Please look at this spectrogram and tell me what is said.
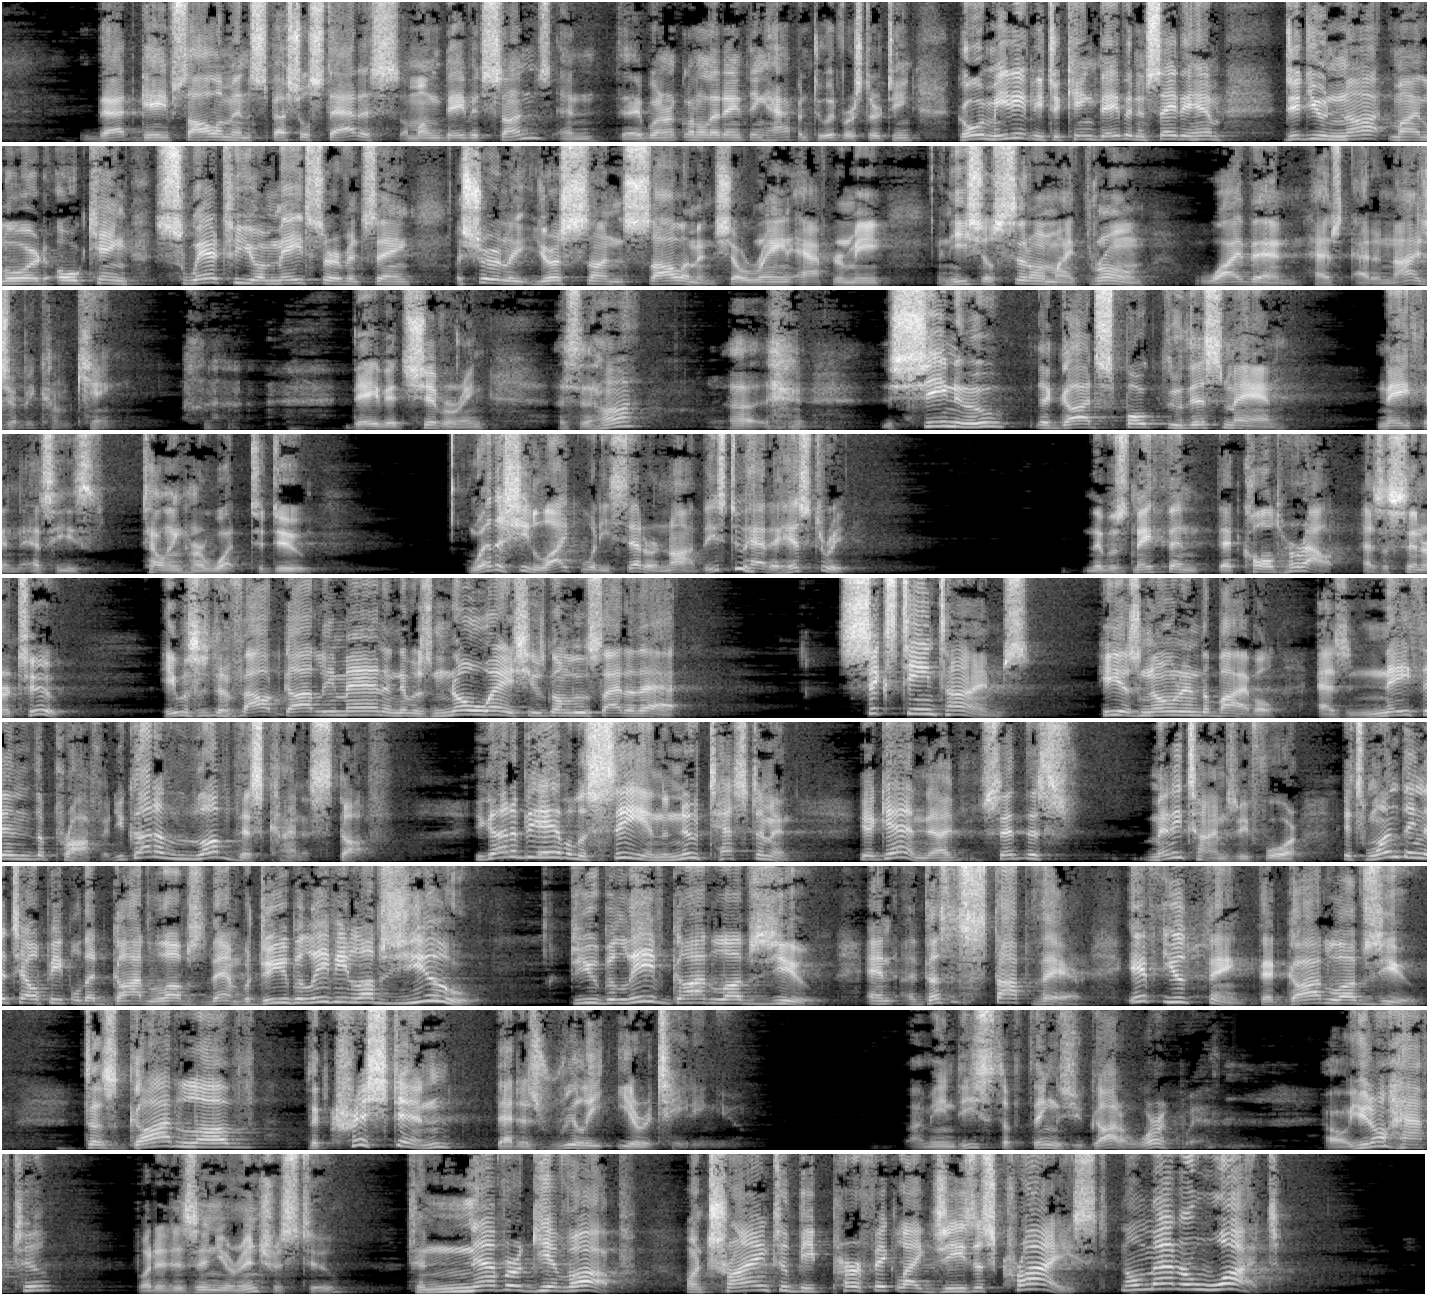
that gave Solomon special status among David's sons, and they weren't going to let anything happen to it. Verse 13 Go immediately to King David and say to him, Did you not, my lord, O king, swear to your maidservant, saying, Surely your son Solomon shall reign after me, and he shall sit on my throne? Why then has Adonijah become king? David, shivering, said, Huh? Uh, she knew that God spoke through this man, Nathan, as he's telling her what to do. Whether she liked what he said or not, these two had a history. It was Nathan that called her out as a sinner, too. He was a devout, godly man, and there was no way she was going to lose sight of that. 16 times he is known in the Bible as Nathan the prophet. You got to love this kind of stuff. You got to be able to see in the New Testament. Again, I've said this many times before. It's one thing to tell people that God loves them, but do you believe He loves you? Do you believe God loves you? And it doesn't stop there. If you think that God loves you, does God love the Christian that is really irritating you? I mean, these are things you got to work with. Oh, you don't have to but it is in your interest to, to never give up on trying to be perfect like Jesus Christ, no matter what.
